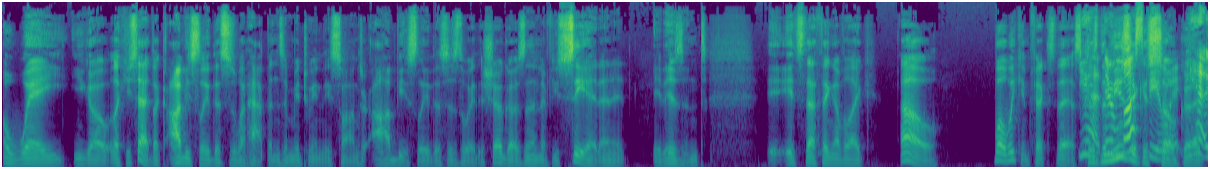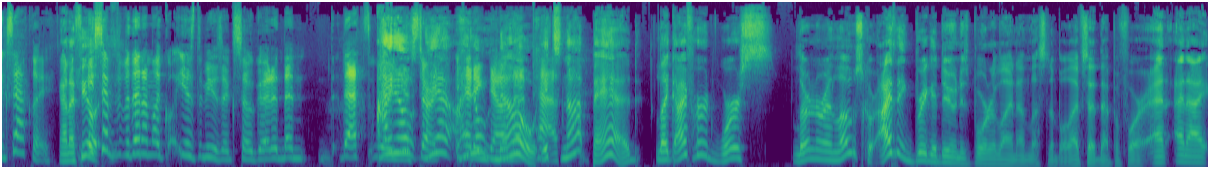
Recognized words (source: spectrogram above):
a way you go like you said like obviously this is what happens in between these songs or obviously this is the way the show goes and then if you see it and it it isn't it's that thing of like oh well we can fix this because Yeah, the music is so way. good Yeah, exactly. And I feel- except, but then I'm like, is the music so good? And then that's where I you don't. start yeah, I don't down know. It's not bad. Like I've heard worse Lerner and Loewe score. I think Brigadoon is borderline unlistenable. I've said that before, and and I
